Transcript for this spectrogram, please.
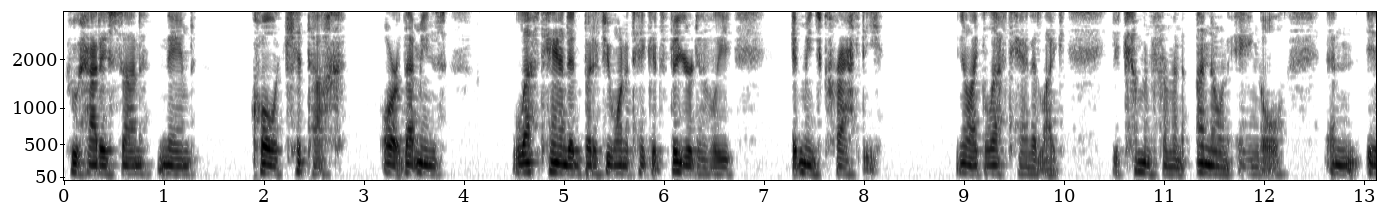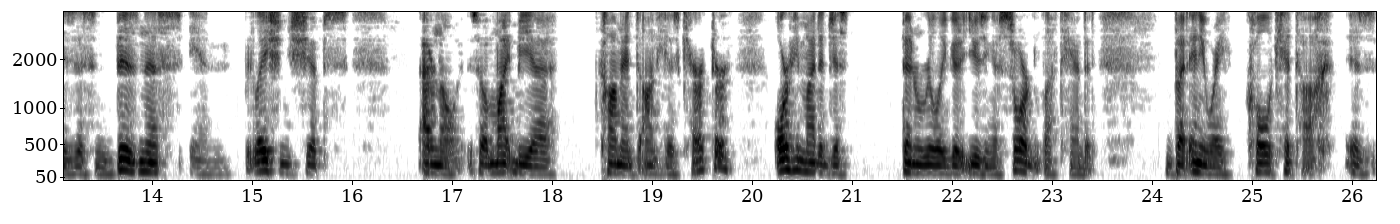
who had a son named Colakitach, or that means left-handed, but if you want to take it figuratively, it means crafty. You know, like left-handed, like you're coming from an unknown angle. And is this in business, in relationships? I don't know. So it might be a comment on his character, or he might have just been really good at using a sword left-handed. But anyway, Coll Ciotach is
